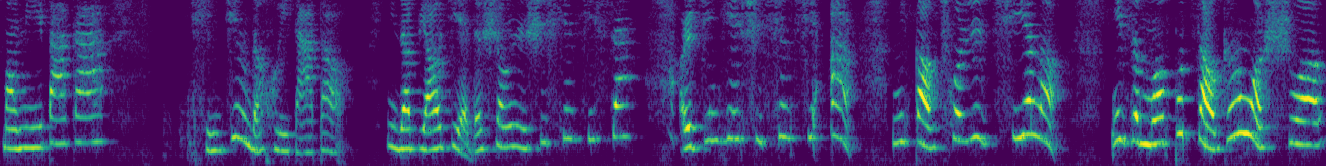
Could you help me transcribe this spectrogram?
猫咪巴嘎平静地回答道：“你的表姐的生日是星期三，而今天是星期二，你搞错日期了。你怎么不早跟我说？”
